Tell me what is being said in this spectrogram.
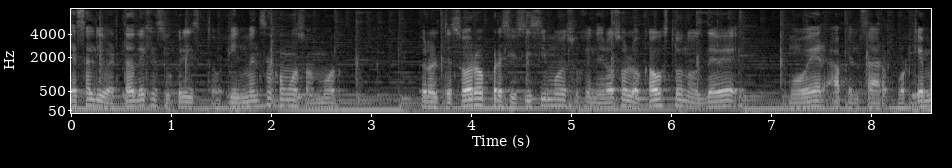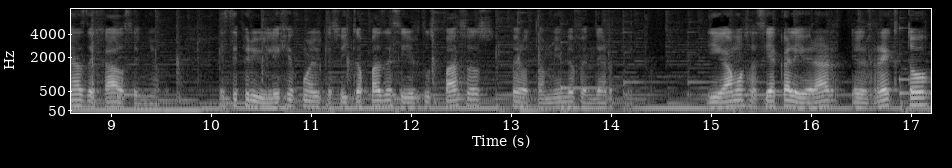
esa libertad de Jesucristo, inmensa como su amor, pero el tesoro preciosísimo de su generoso holocausto nos debe mover a pensar, ¿por qué me has dejado, Señor? Este privilegio con el que soy capaz de seguir tus pasos, pero también de ofenderte. Llegamos así a calibrar el recto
